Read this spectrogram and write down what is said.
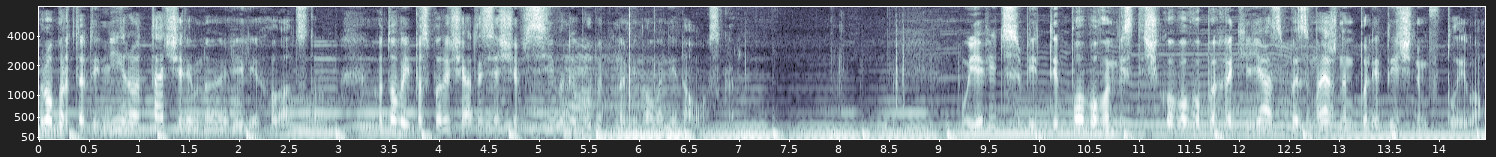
Роберта Де Ніро та чарівною Лілі Гладстон. Готовий посперечатися, що всі вони будуть номіновані на Оскар. Уявіть собі типового містечкового багатія з безмежним політичним впливом,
